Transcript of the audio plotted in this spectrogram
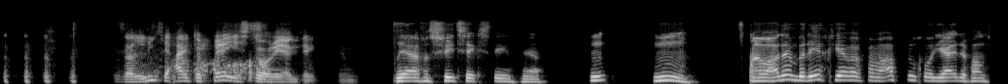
Dat is een liedje uit de prehistorie, ik denk. Ja, van Sweet 16, ja. Hm. Hm. Maar we hadden een berichtje waarvan we afvroegen wat jij ervan,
